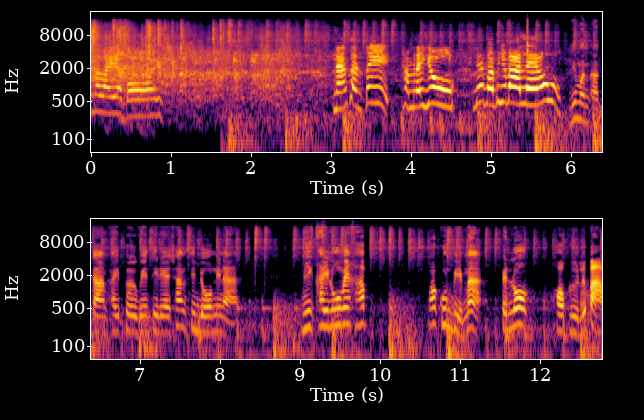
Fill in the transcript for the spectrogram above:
ำอะไรอะบอยนาสันติทำอะไรอยู่ เรียกรถพยาบาลเร็วนี่มันอาการ hyperventilation syndrome นี่นะ มีใครรู้ไหมครับ ว่าคุณบิ๋มอะเป็นโรคหอบหืดหรือเปล่า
